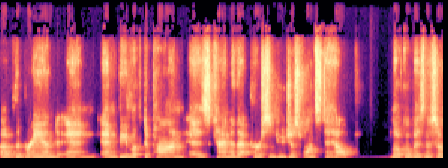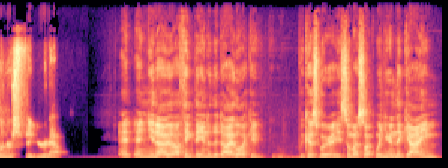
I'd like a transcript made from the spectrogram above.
of the brand and and be looked upon as kind of that person who just wants to help local business owners figure it out. And, and you know, I think the end of the day, like it, because we're, it's almost like when you're in the game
